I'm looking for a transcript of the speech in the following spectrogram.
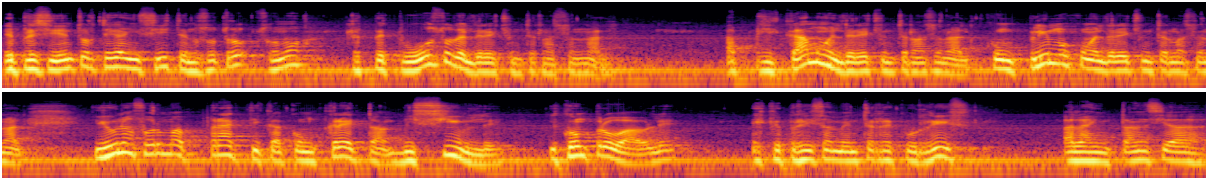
el, presidente Ortega insiste, nosotros somos respetuosos del derecho internacional, aplicamos el derecho internacional, cumplimos con el derecho internacional y una forma práctica, concreta, visible y comprobable es que precisamente recurrís a las instancias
